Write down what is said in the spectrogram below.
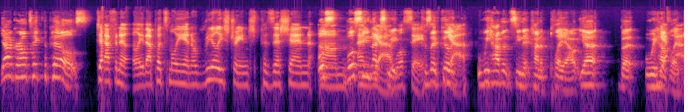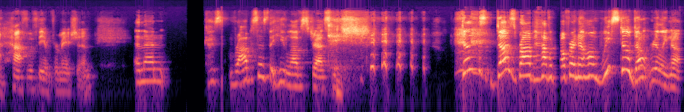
yeah, girl, take the pills. Definitely. That puts Malia in a really strange position. We'll, um, we'll see and next yeah, week. We'll see. Because I feel yeah. like we haven't seen it kind of play out yet, but we have like half of the information. And then, guys, Rob says that he loves Jess. does does Rob have a girlfriend at home? We still don't really know.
